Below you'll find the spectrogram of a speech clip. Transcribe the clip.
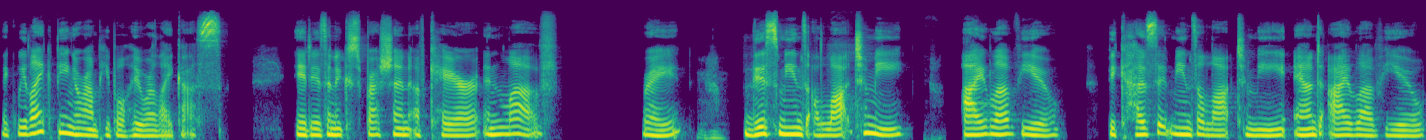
like we like being around people who are like us, it is an expression of care and love, right? Mm-hmm. This means a lot to me. I love you because it means a lot to me and I love you.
